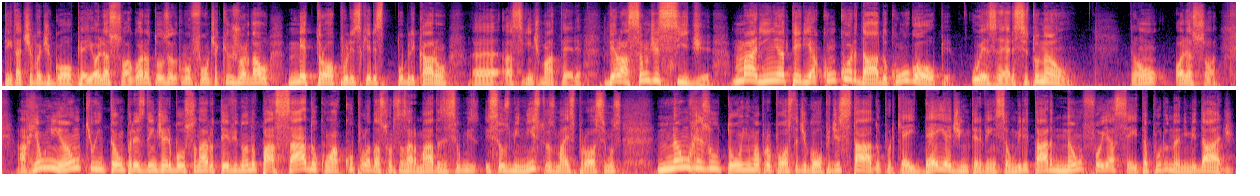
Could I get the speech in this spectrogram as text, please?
tentativa de golpe Olha só, agora eu tô usando como fonte aqui o jornal Metrópolis, que eles publicaram é, a seguinte matéria. Delação de Cid. Marinha teria concordado com o golpe. O exército não. Então, olha só. A reunião que o então presidente Jair Bolsonaro teve no ano passado com a cúpula das Forças Armadas e, seu- e seus ministros mais próximos não resultou em uma proposta de golpe de Estado, porque a ideia de intervenção militar não foi aceita por unanimidade.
